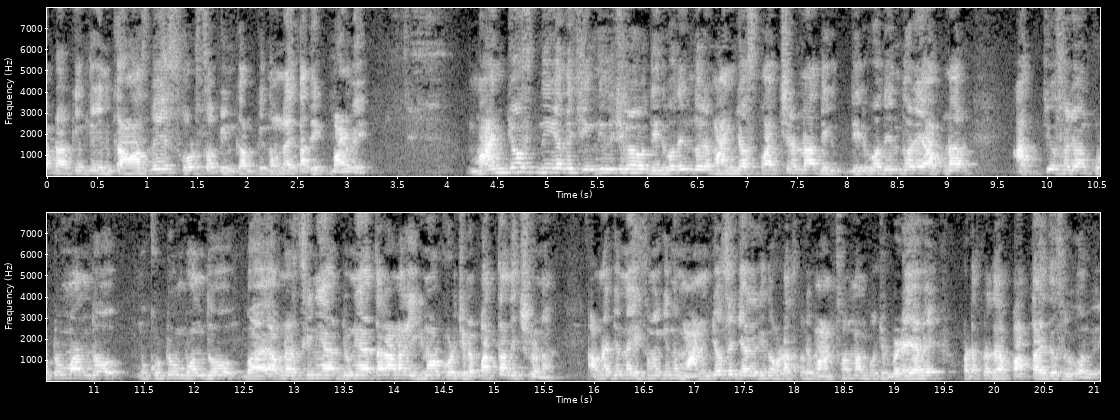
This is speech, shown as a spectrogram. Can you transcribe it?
আপনার কিন্তু ইনকাম আসবে সোর্স অফ ইনকাম কিন্তু আপনার একাধিক বাড়বে। মাঞ্জস নিয়ে যাতে চিন্তিত ছিল, দীর্ঘদিন ধরে মাঞ্জস পাচ্ছিলেন না দীর্ঘদিন ধরে আপনার আত্মীয় স্বজন কুটুম বান্ধব কুটুম বন্ধু বা আপনার সিনিয়র জুনিয়র তারা আপনাকে ইগনোর করছিল, পাত্তা দিচ্ছিল না। আপনার জন্য এই সময় কিন্তু মাঞ্জসের জায়গায় কিন্তু হঠাৎ করে মান সম্মান প্রচুর বেড়ে যাবে, হঠাৎ করে তারা পাত্তা দিতে শুরু করবে।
